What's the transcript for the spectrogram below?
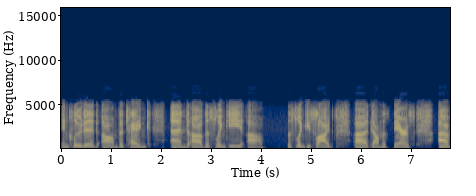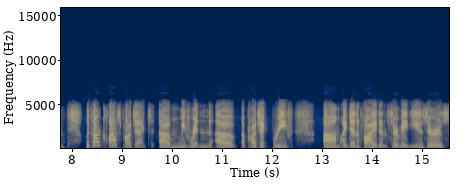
included, um, the tank and uh, the slinky. Uh, the slinky slide uh, yeah. down the stairs. Um, with our class project, um, we've written a, a project brief um, identified and surveyed users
